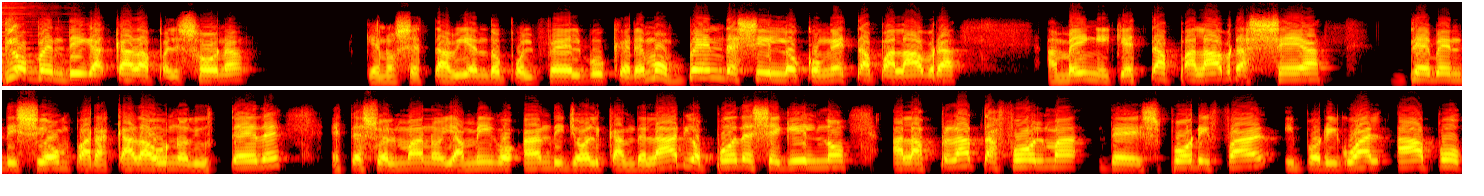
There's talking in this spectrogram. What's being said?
Dios bendiga a cada persona que nos está viendo por Facebook. Queremos bendecirlo con esta palabra. Amén. Y que esta palabra sea de bendición para cada uno de ustedes. Este es su hermano y amigo Andy Joel Candelario. Puede seguirnos a la plataforma de Spotify y por igual Apple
